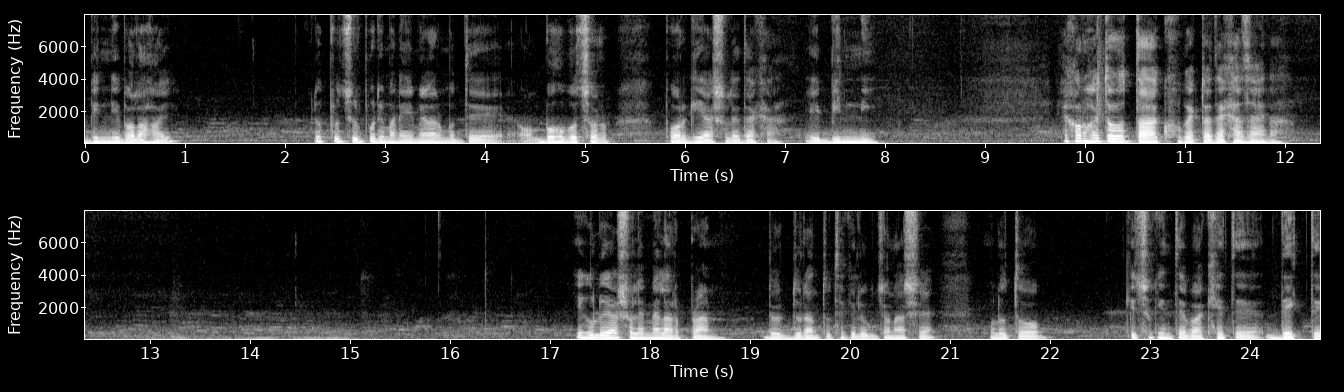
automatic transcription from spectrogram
বিন্নি বলা হয়। এগুলো প্রচুর পরিমাণে এই মেলার মধ্যে, বহু বছর পর গিয়ে আসলে দেখা এই বিন্নি এখন হয়তো তা খুব একটা দেখা যায় না। এগুলোই আসলে মেলার প্রাণ। দূর দূরান্ত থেকে লোকজন আসে। মূলত কিছু কিনতে বা খেতে, দেখতে,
